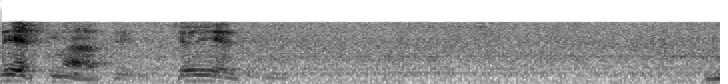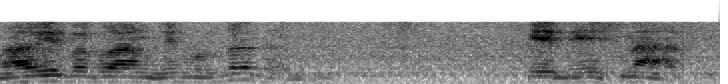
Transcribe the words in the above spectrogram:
દેશ ના હતી જોઈએ મહાવીર ભગવાન જે બોલતા હતા એ દેશ ના હતી?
